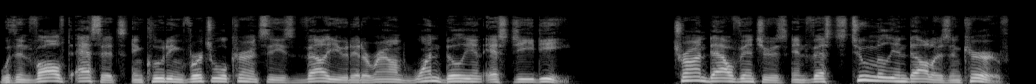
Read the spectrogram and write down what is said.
with involved assets including virtual currencies valued at around 1 billion SGD. Tron DAO Ventures invests $2 million in Curve,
